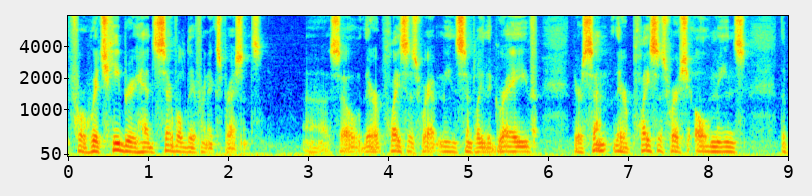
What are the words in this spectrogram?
for which Hebrew had several different expressions. Uh, so there are places where it means simply the grave. There are some. There are places where Sheol means the,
